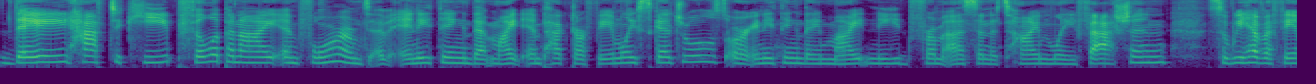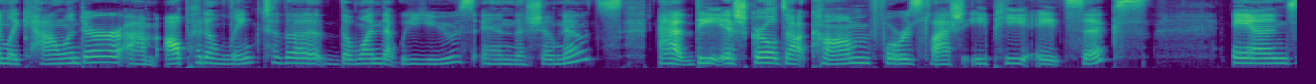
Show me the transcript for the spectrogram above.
they have to keep Philip and I informed of anything that might impact our family schedules or anything they might need from us in a timely fashion. So we have a family calendar. Um, I'll put a link to the the one that we use in the show notes at theishgirl.com forward slash EP86. And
